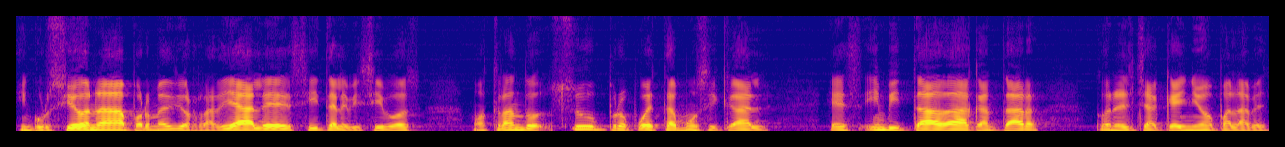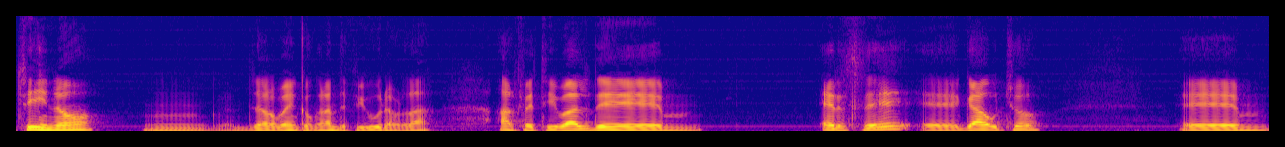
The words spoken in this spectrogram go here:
Incursiona por medios radiales y televisivos mostrando su propuesta musical. Es invitada a cantar con el chaqueño palavecino, mm, ya lo ven con grandes figuras, ¿verdad? Al festival de mm, Erce, eh, Gaucho, em,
